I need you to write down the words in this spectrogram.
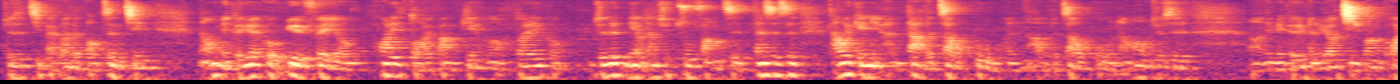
就是几百万的保证金，然后每个月扣月费哦，花你多少房间哦，多一个，就是你好像去租房子，但是是他会给你很大的照顾，很好的照顾，然后就是啊，你每个月可能要几万块，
